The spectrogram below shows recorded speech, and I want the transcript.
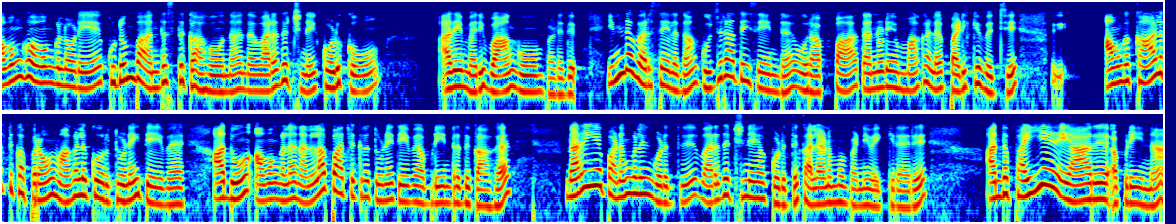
அவங்க அவங்களுடைய குடும்ப அந்தஸ்துக்காகவும் தான் இந்த வரதட்சணை கொடுக்கவும் அதே மாதிரி வாங்கவும் படுது. இந்த வரிசையில் தான் குஜராத்தை சேர்ந்த ஒரு அப்பா தன்னுடைய மகளை படிக்க வச்சு அவங்க காலத்துக்கு அப்புறம் மகளுக்கு ஒரு துணை தேவை. அதுவும் அவங்கள நல்லா பார்த்துக்கிற துணை தேவை அப்படின்றதுக்காக நிறைய பணங்களையும் கொடுத்து வரதட்சணையாக கொடுத்து கல்யாணமும் பண்ணி வைக்கிறாரு. அந்த பையன் யார் அப்படின்னா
